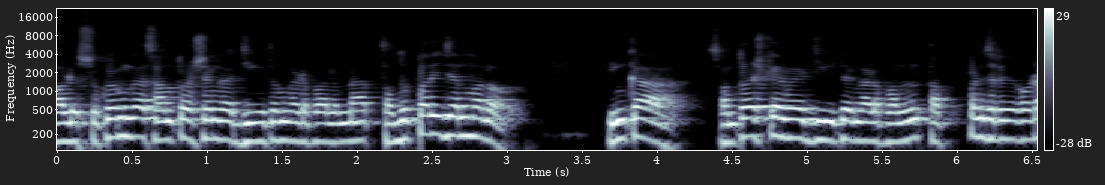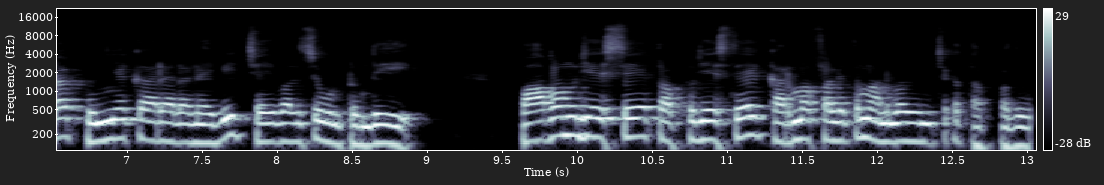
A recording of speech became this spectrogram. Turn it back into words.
వాళ్ళు సుఖంగా సంతోషంగా జీవితం గడపాలన్నా తదుపరి జన్మలో ఇంకా సంతోషకరమైన జీవితం గడపాలన్నా తప్పనిసరిగా కూడా పుణ్యకార్యాలు అనేవి చేయవలసి ఉంటుంది. పాపము చేస్తే తప్పు చేస్తే కర్మ ఫలితం అనుభవించక తప్పదు.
